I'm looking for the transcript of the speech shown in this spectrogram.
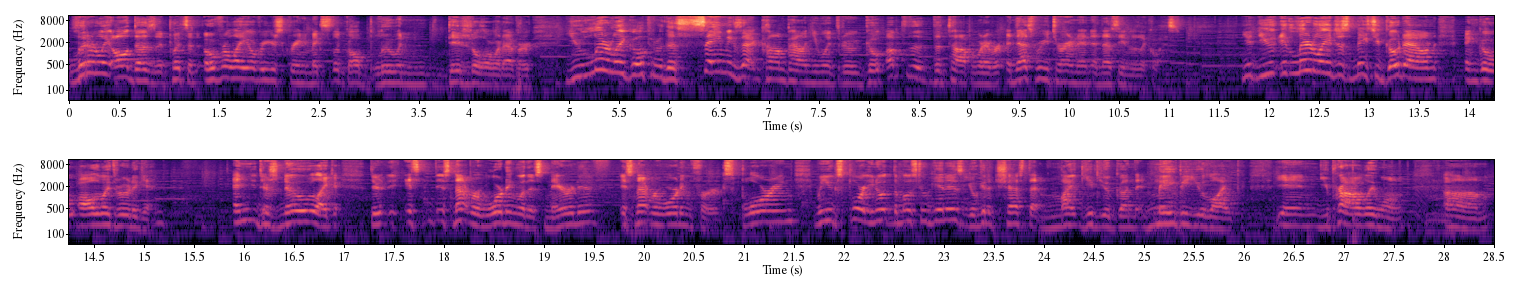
Literally, all it does is it puts an overlay over your screen and makes it look all blue and digital or whatever. You literally go through the same exact compound you went through, go up to the, the top or whatever, and that's where you turn it in, and that's the end of the quest. You, you, it literally just makes you go down and go all the way through it again. And there's no like there, it's it's not rewarding with its narrative. It's not rewarding for exploring. When you explore you know what the most you'll get is? You'll get a chest that might give you a gun that maybe you like and you probably won't. Um,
